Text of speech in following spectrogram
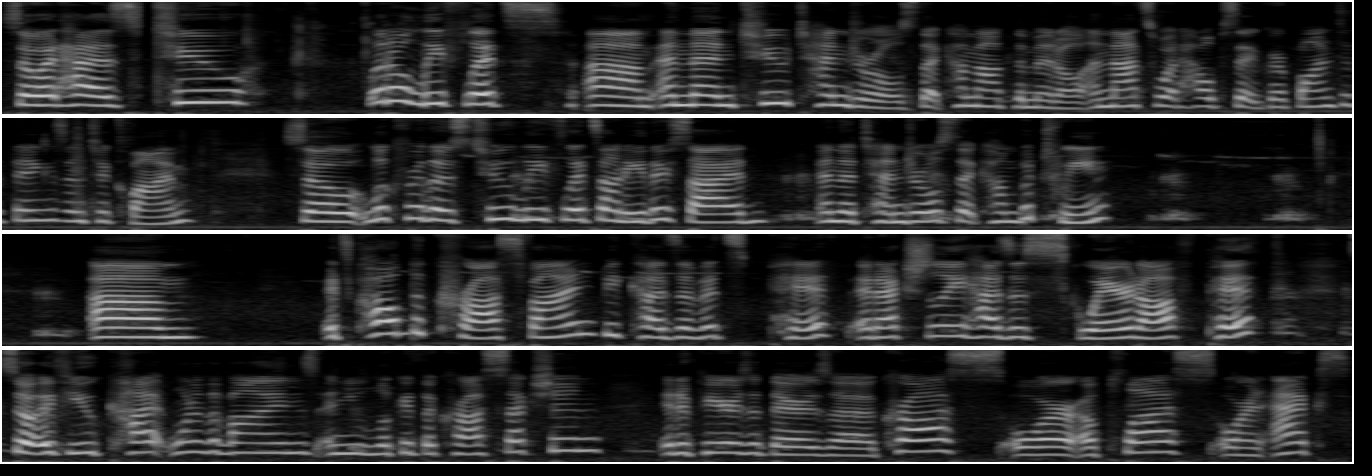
So it has two little leaflets um, and then two tendrils that come out the middle. And that's what helps it grip onto things and to climb. So look for those two leaflets on either side and the tendrils that come between. Um, it's called the crossvine because of its pith. It actually has a squared off pith. So if you cut one of the vines and you look at the cross section, it appears that there's a cross or a plus or an X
